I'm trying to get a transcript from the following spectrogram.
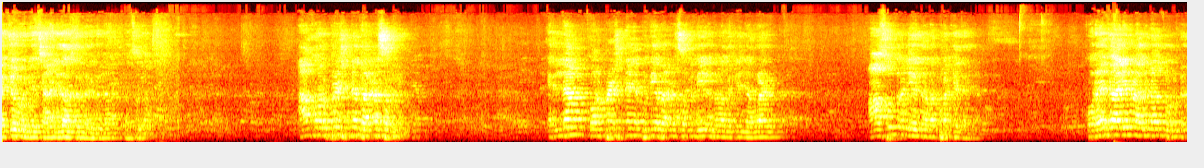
ഏറ്റവും വലിയ ചാരിതാർത്ഥം നൽകുന്ന വസ്തുത. ആ കോർപ്പറേഷന്റെ ഭരണസമിതി എല്ലാം കോർപ്പറേഷന്റെ പുതിയ ഭരണസമിതി എന്നുള്ള നിലയ്ക്ക് ഞങ്ങൾ ആസൂത്രണം ചെയ്ത് നടപ്പാക്കിയതല്ല. കുറെ കാര്യങ്ങൾ അതിനകത്തുണ്ട്.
